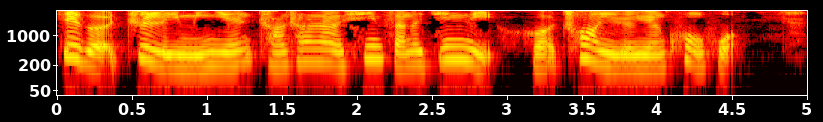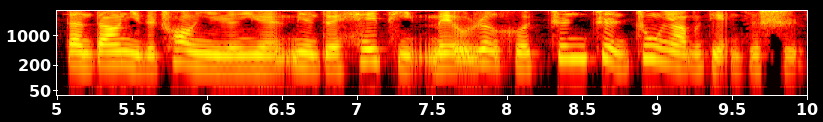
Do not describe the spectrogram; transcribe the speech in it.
这个至理名言常常让心烦的经理和创意人员困惑。但当你的创意人员面对黑屏、没有任何真正重要的点子时，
